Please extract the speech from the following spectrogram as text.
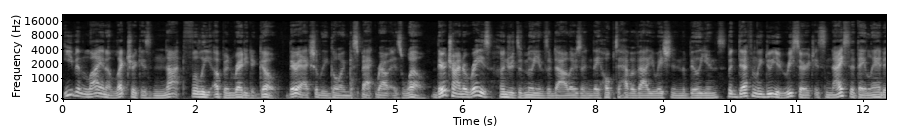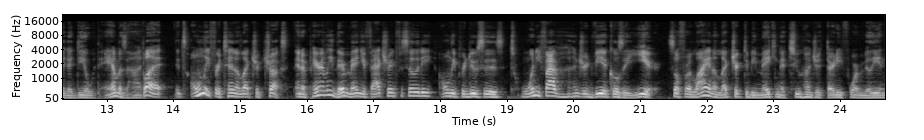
Even Lion Electric is not fully up and ready to go. They're actually going the SPAC route as well. They're trying to raise hundreds of millions of dollars and they hope to have a valuation in the billions. But definitely do your research research, it's nice that they landed a deal with Amazon, but it's only for 10 electric trucks. And apparently, their manufacturing facility only produces 2,500 vehicles a year. So for Lion Electric to be making a $234 million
